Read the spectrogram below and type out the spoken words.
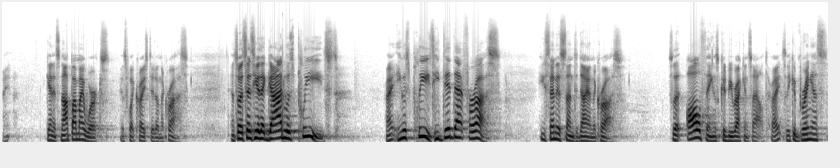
Right? Again, it's not by my works, it's what Christ did on the cross. And so it says here that God was pleased. Right? He was pleased. He did that for us. He sent his son to die on the cross so that all things could be reconciled, right? So he could bring us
